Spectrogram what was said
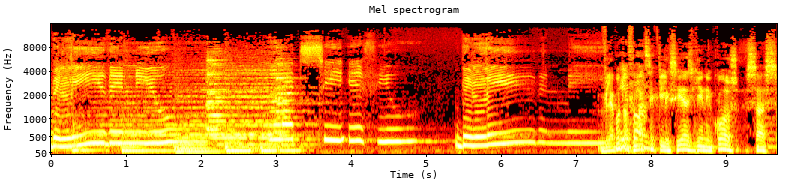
believe in you. Believe in me. Βλέπω το Λοιπόν. θέμα της Εκκλησίας γενικώς σας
